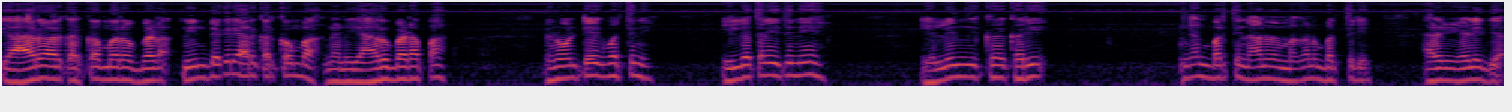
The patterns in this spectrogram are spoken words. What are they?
ಯಾರು ಯಾರು ಕರ್ಕೊಂಬರೋ ಬೇಡ. ನೀನು ಬೇಕಾದ್ರೆ ಯಾರು ಕರ್ಕೊಂಬ ನನಗೆ ಯಾರೂ ಬೇಡಪ್ಪ. ನಾನು ಒಂಟಿಯಾಗಿ ಬರ್ತೀನಿ. ಇಲ್ಲೇ ತಾನೇ ಇದ್ದೀನಿ. ಎಲ್ಲಿಂದ ಕ, ಕರಿ? ನಾನು ಬರ್ತೀನಿ. ನಾನು ನನ್ನ ಮಗನೂ ಬರ್ತೀನಿ. ಅರೆ ಹೇಳಿದ್ಯಾ?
